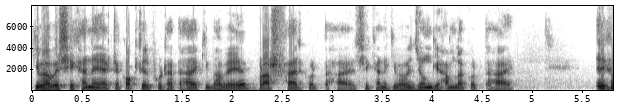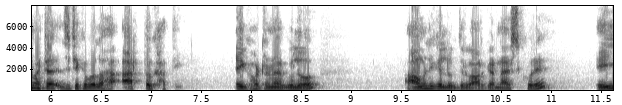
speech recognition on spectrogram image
কীভাবে সেখানে একটা ককটেল ফোটাতে হয়, কীভাবে ব্রাশ ফায়ার করতে হয়, সেখানে কীভাবে জঙ্গি হামলা করতে হয়। এরকম একটা যেটাকে বলা হয় আত্মঘাতী। এই ঘটনাগুলো আওয়ামী লীগের লোকদের অর্গানাইজ করে এই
